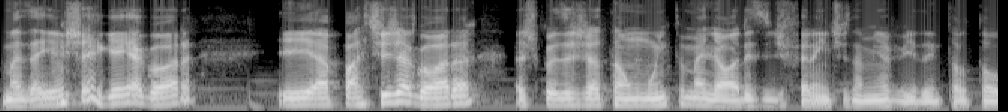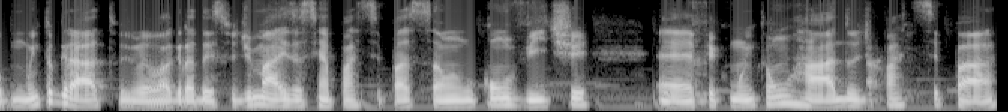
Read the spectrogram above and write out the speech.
Mas aí eu enxerguei agora e a partir de agora as coisas já estão muito melhores e diferentes na minha vida. Então estou muito grato, eu agradeço demais assim a participação, o convite é, fico muito honrado de participar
